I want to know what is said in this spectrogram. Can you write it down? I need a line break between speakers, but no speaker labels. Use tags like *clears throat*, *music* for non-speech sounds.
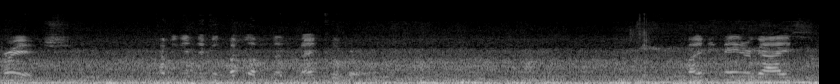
Grand Bridge, coming into the Coquitlam and Vancouver. Finding Maynard, guys.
